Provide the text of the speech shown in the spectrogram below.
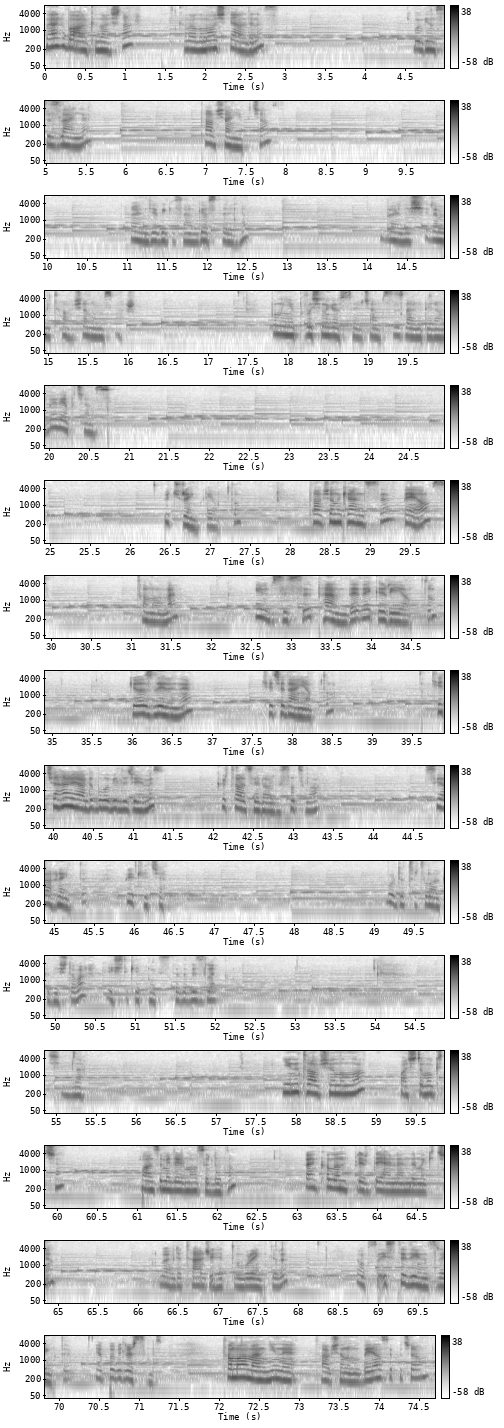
Merhaba arkadaşlar. Kanalıma hoş geldiniz. Bugün sizlerle tavşan yapacağız. Önce bir güzel gösterelim. Böyle şirin bir tavşanımız var. Bunun yapılışını göstereceğim. Sizlerle beraber yapacağız. Üç renkli yaptım. Tavşanın kendisi beyaz. Tamamen. Elbisesi pembe ve gri yaptım. Gözlerini keçeden yaptım. Keçe her yerde bulabileceğimiz kırtasiyelerde satılan siyah renkte bir keçe. Burada tırtıl arkadaş da var. Eşlik etmek istedi bizle. Şimdi Yeni tavşanına başlamak için malzemelerimi hazırladım. Ben kalan ipleri değerlendirmek için böyle tercih ettim bu renkleri. Yoksa istediğiniz renkte yapabilirsiniz. Tamamen yine tavşanımı beyaz yapacağım.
